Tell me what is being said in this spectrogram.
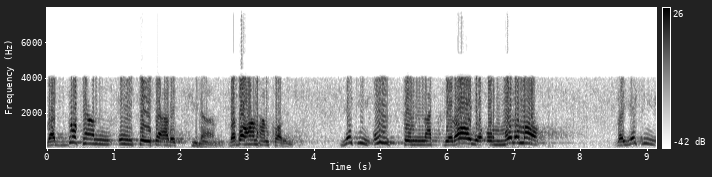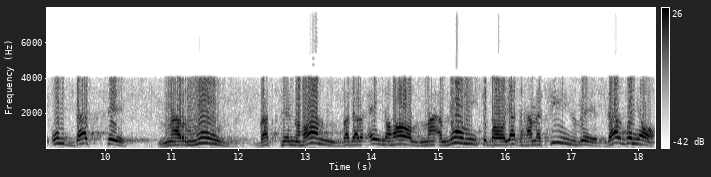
و دو تن این پیتر چینن و با هم همکاری می‌کنن. یکی اون سنتگرای امول ما و یکی اون دست مرموز و پنهان و در عین حال معلومی که باید همه چیز در دنیا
